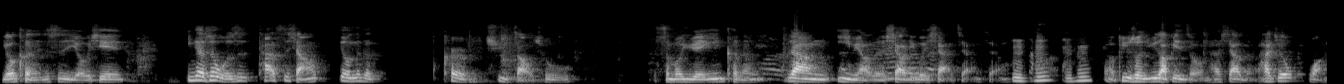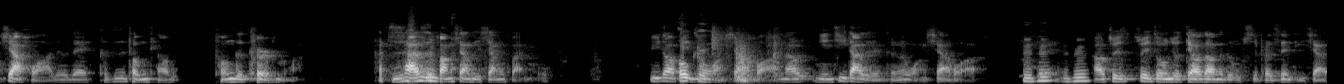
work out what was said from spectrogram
有可能就是有一些，应该说我是他是想要用那个 curve 去找出。什么原因可能让疫苗的效率会下降？这样，嗯哼，嗯哼，呃，比如说你遇到变种，它效能它就往下滑，对不对？可是同条同一个 curve 嘛，它只是它是方向是相反的。嗯、遇到变种往下滑，然后年纪大的人可能往下滑，嗯哼，嗯哼，然后最最终就掉到那个五十 percent 底下，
